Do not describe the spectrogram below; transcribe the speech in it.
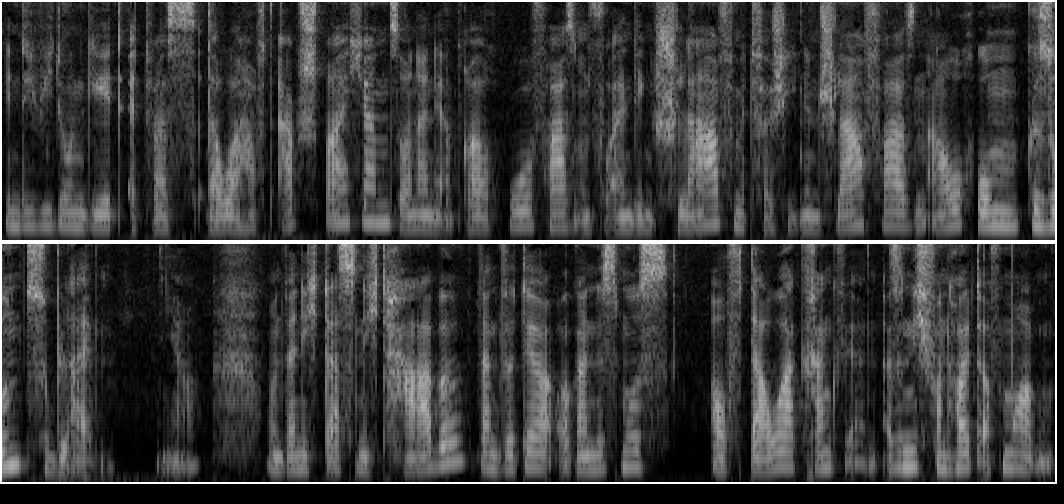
Individuen geht, etwas dauerhaft abspeichern, sondern er braucht Ruhephasen und vor allen Dingen Schlaf mit verschiedenen Schlafphasen auch, um gesund zu bleiben. Ja. Und wenn ich das nicht habe, dann wird der Organismus auf Dauer krank werden. Also nicht von heute auf morgen,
